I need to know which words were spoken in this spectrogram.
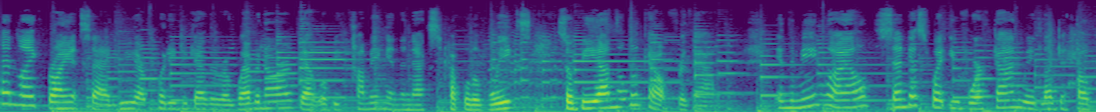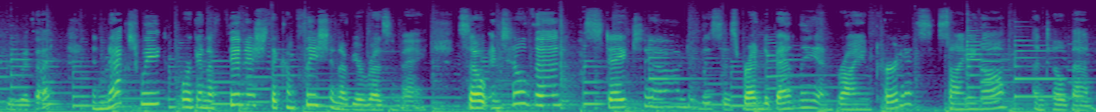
And like Brian said, we are putting together a webinar that will be coming in the next couple of weeks. So be on the lookout for that. In the meanwhile, send us what you've worked on. We'd love to help you with it. And next week, we're going to finish the completion of your resume. So until then, stay tuned. This is Brenda Bentley and Brian Curtis signing off. Until then,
